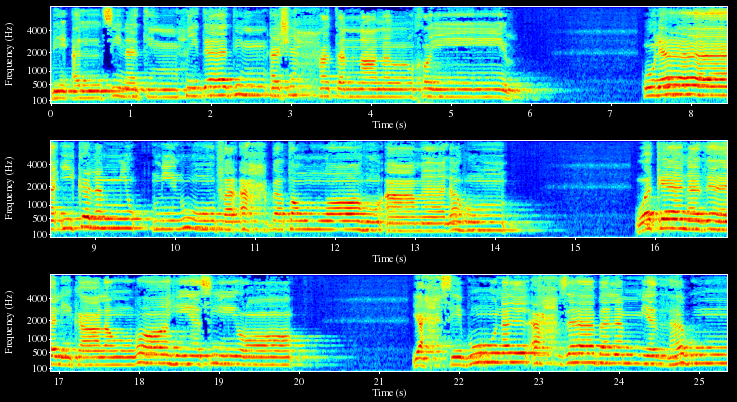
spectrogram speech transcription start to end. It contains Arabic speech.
بألسنة حداد أشحة على الخير. أولئك لم يؤمنوا فأحبط الله أعمالهم. وكان ذلك على الله يسيرا. يحسبون الأحزاب لم يذهبوا.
